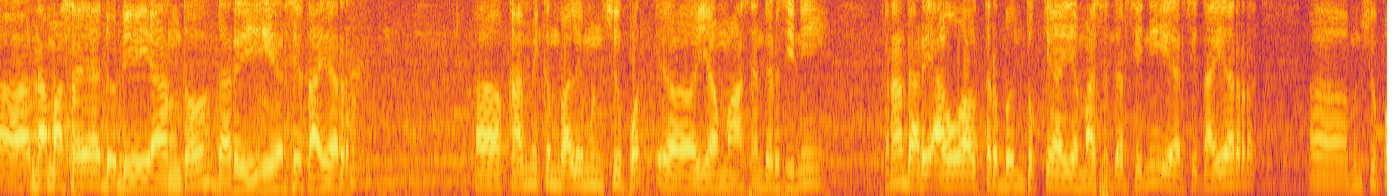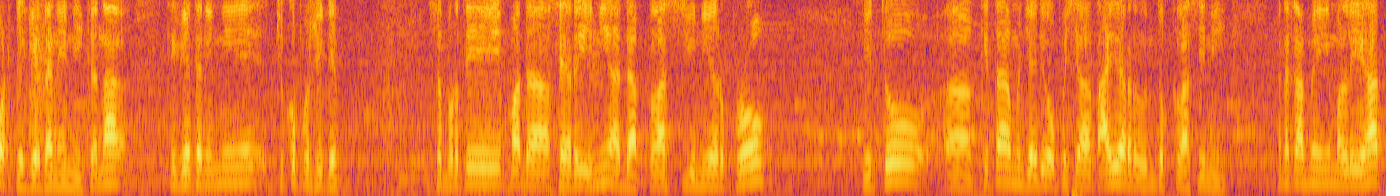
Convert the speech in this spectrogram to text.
nama saya Dodi Yanto dari IRC Tire. Uh, kami kembali mensupport uh, Yamaha Sanders ini karena dari awal terbentuknya Yamaha Sanders ini IRC Tire uh, mensupport kegiatan ini karena kegiatan ini cukup positif. Seperti pada seri ini ada kelas Junior Pro itu uh, kita menjadi official tire untuk kelas ini karena kami melihat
